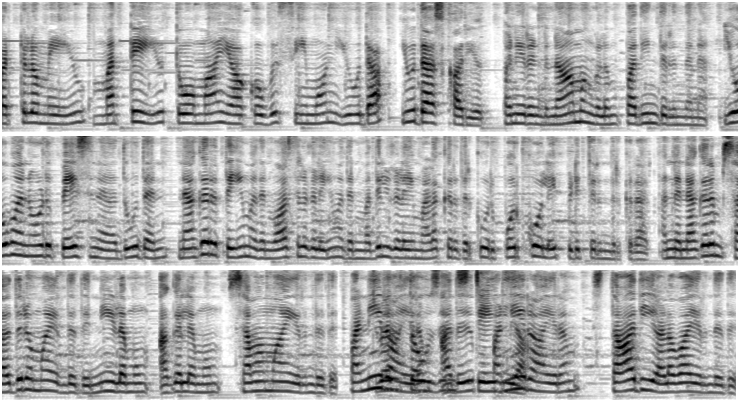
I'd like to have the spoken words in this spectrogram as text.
பர்த்தலோமேயு மத்தேயு தோமா யாக்கோபு சீமோன் யூதா யூதாஸ் காரியோத். பனிரெண்டு நாமங்களும் பதிந்திருந்தன. யோவானோடு பேசின தூதன் நகரத்தையும் அதன் வாசல்களையும் அதன் மதில்களையும் அளக்கிறதற்கு ஒரு பொற்கோலை பிடித்திருந்திருக்கிறார். அந்த நகரம் சதுரமா இருந்தது. நீளமும் அகலமும் சமமா இருந்தது. பன்னீராயிரம் அது பன்னீராயிரம் ஸ்தாதி அளவா இருந்தது.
